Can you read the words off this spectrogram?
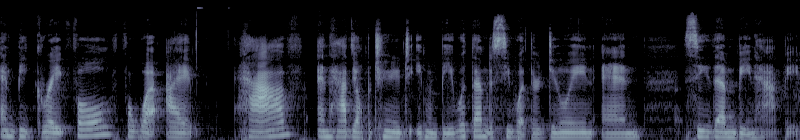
and be grateful for what I have and have the opportunity to even be with them to see what they're doing and see them being happy.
